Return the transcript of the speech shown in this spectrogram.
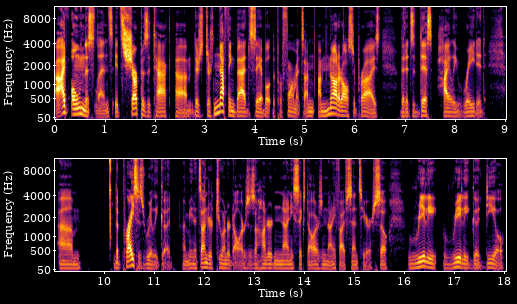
I've owned this lens. It's sharp as a tack. Um, there's there's nothing bad to say about the performance. I'm I'm not at all surprised that it's this highly rated. Um, the price is really good. I mean, it's under $200. It's $196.95 here. So, really, really good deal.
